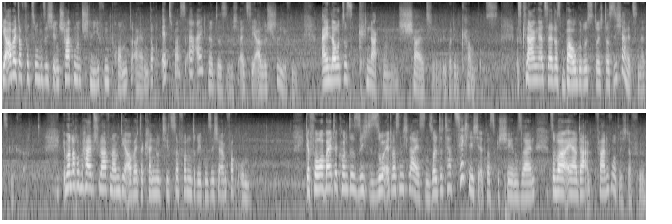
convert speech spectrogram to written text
Die Arbeiter verzogen sich in Schatten und schliefen prompt ein. Doch etwas ereignete sich, als sie alle schliefen. Ein lautes Knacken schallte über den Campus. Es klang, als sei das Baugerüst durch das Sicherheitsnetz gekracht. Immer noch im Halbschlaf nahmen die Arbeiter keine Notiz davon und drehten sich einfach um. Der Vorarbeiter konnte sich so etwas nicht leisten. Sollte tatsächlich etwas geschehen sein, so war er da verantwortlich dafür.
